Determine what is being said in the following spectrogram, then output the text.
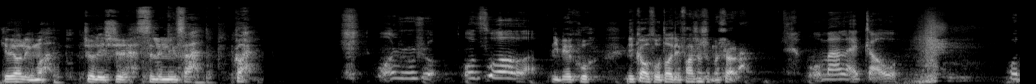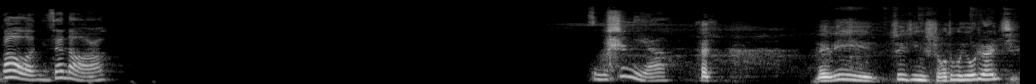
幺幺零吗？这里是四零零三，快！王叔叔，我错了。你别哭，你告诉我到底发生什么事了？我妈来找我。我到了，你在哪儿啊？怎么是你啊？嘿，美丽最近手头有点紧，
